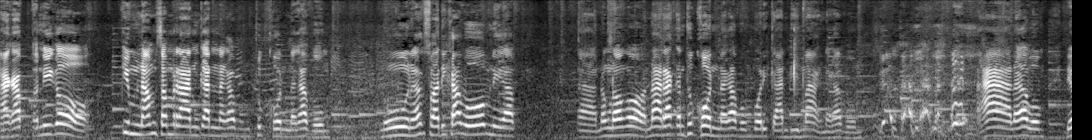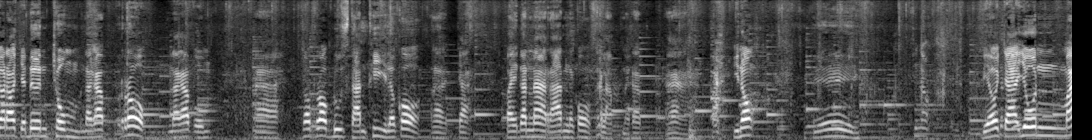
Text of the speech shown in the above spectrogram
อะครับ ตอนนี้ก็อิ่มน้ำสำราญกันนะครับ ผมทุกคนนะครับผมนู่นะครับ สวัสดีครับผมนี่ครับอ่าน้องๆก็น่ารักกันทุกคนนะครับ ผมบริการดีมากนะครับผมอ่านะครับผม เดี๋ยวเราจะเดินชมนะครับรอบนะครับผมอ่ารอบๆดูสถานที่แล้วก็อ่าจะไปด้านหน้าร้านแล้วก็กลับนะครับอ่าไปพี่น้องเฮ้ยพี่น้อง เดี๋ยวจะโยนไม้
